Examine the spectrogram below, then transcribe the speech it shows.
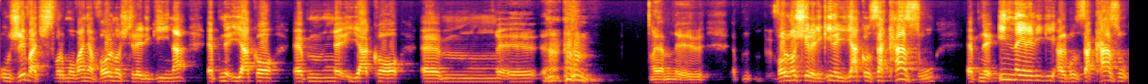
używać sformułowania wolność religijna jako jako wolności religijnej jako zakazu innej religii albo zakazu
